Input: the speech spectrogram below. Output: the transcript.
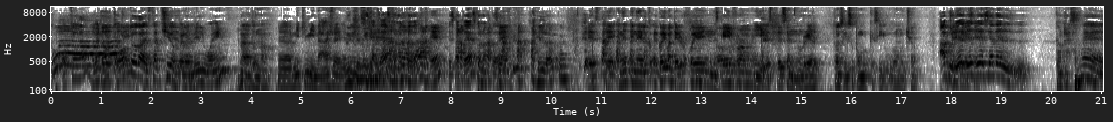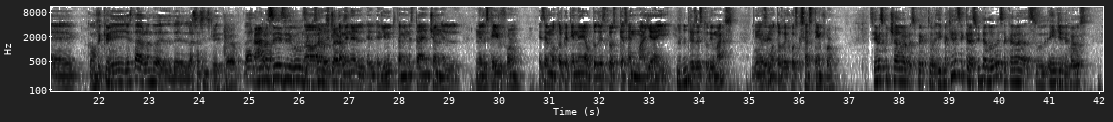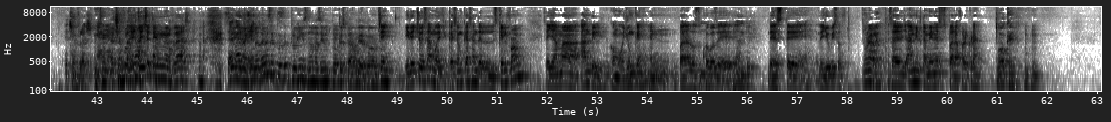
Octoda, bueno, Octoda. Octoda está chido, Sí, pero bueno. Lil Wayne, No, pues no. eh, Nicki Minaj, Nicki el-. ¿Escateas con Octodad? ¿Eh? ¿Escateas con Octodad? Qué loco. Este, en, el, en el, el código anterior fue en Scaleform y este es en Unreal. Entonces supongo que sí hubo mucho. Ah, mucha pues yo, yo, yo diferencia. decía del... Con razón me confundí. qué? Yo estaba hablando del, del Assassin's Creed, pero... Ah, no, importa. sí, sí, vamos a No, de los hecho también el, el, el Unity también está hecho en el, en el Scaleform. Es el motor que tiene Autodesk los que hacen Maya y 3D Studio Max. Tienen Ok. su motor de juegos que se llama Scanform. Sí, había escuchado al respecto. Imagínense que la suite de Adobe sacara su engine de juegos. Hecho en Flash. De hecho, tienen un Flash. Sí, me imagino. Deben ser plug- plugins, ¿no? Más bien propios para un videojuego. Sí, y de hecho esa modificación que hacen del Scaleform se llama Anvil, como Yunque en, para los juegos de, Anvil. de este de Ubisoft. Órale. O sea, el Anvil también es para Far Cry. Ok. Ujú.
